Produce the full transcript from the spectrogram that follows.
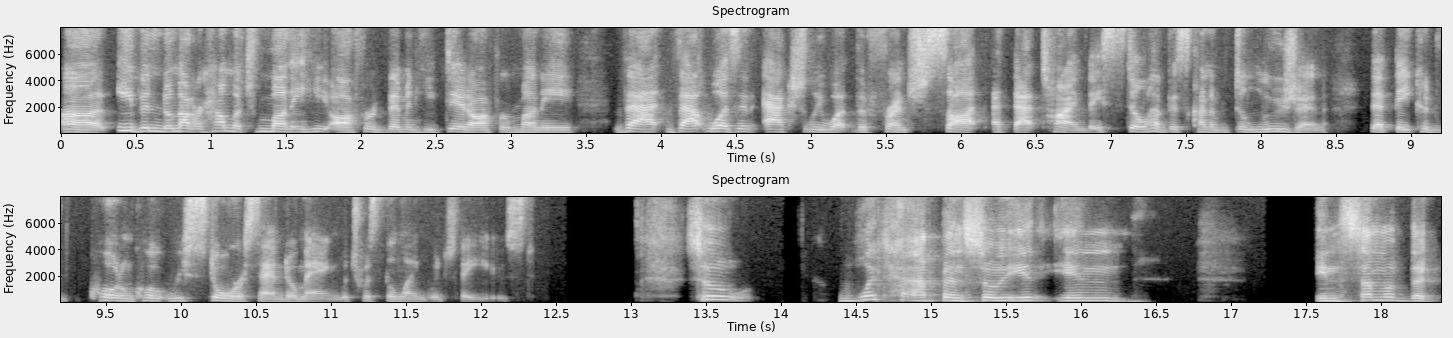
uh, even no matter how much money he offered them and he did offer money that that wasn't actually what the french sought at that time they still have this kind of delusion that they could quote unquote restore saint domingue which was the language they used so what happens? So in in in some of the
